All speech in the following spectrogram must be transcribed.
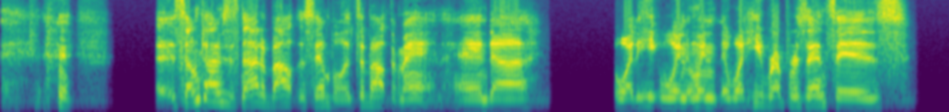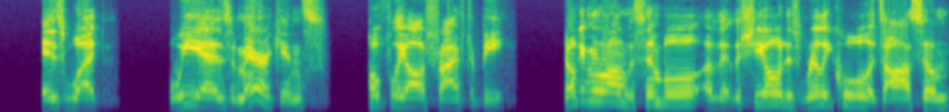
sometimes it's not about the symbol; it's about the man. And uh, what he when when what he represents is is what we as Americans hopefully all strive to be. Don't get me wrong, the symbol of the, the shield is really cool, it's awesome,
